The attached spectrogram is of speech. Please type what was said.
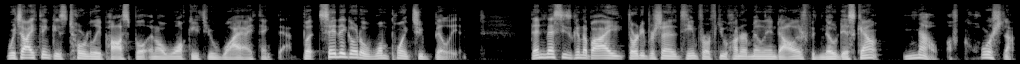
which I think is totally possible. And I'll walk you through why I think that. But say they go to 1.2 billion. Then Messi's going to buy 30% of the team for a few hundred million dollars with no discount. No, of course not.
